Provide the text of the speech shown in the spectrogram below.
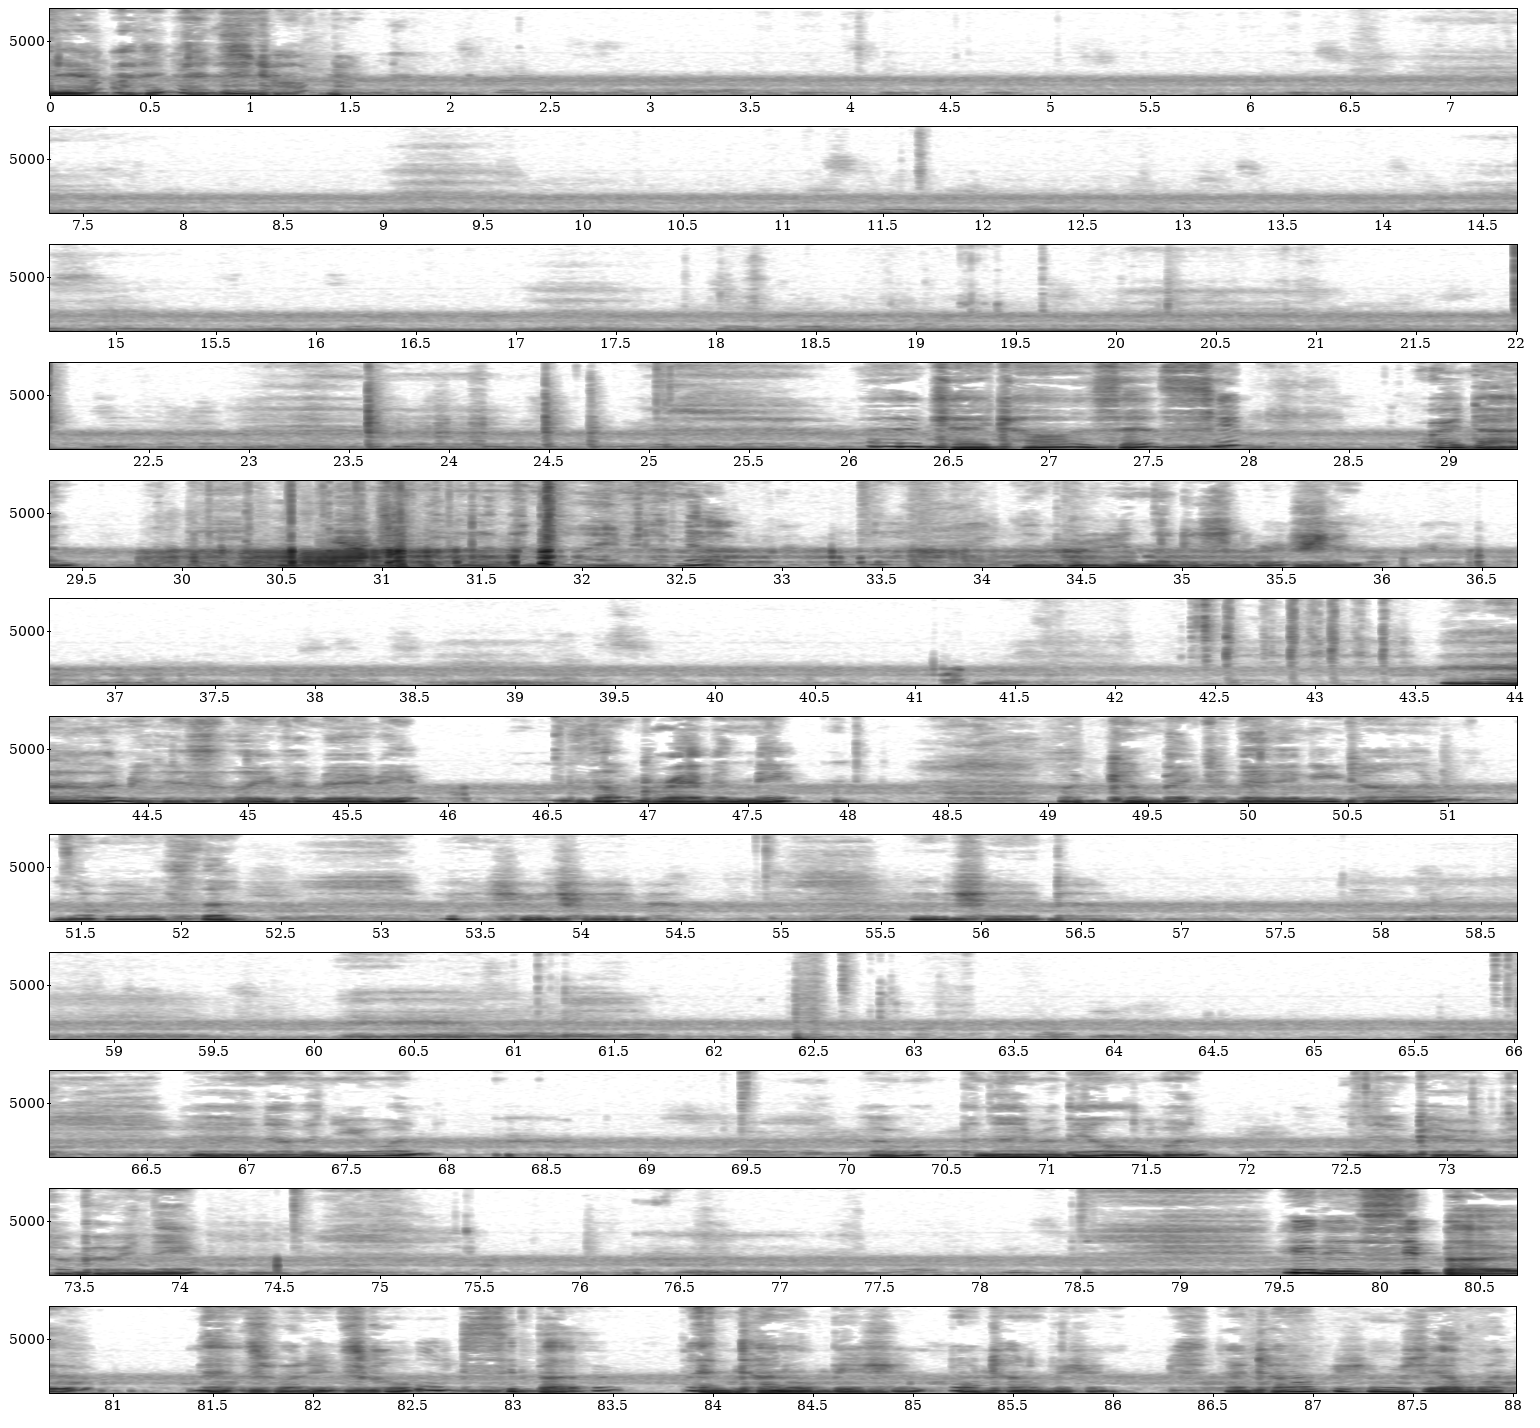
Yeah, I think that's top. Okay, cars, that's it. We're done. I can come back to that any time. Now, where's the where's YouTube? YouTube. Another new one. I want the name of the old one. Okay, I'll go in there. It is Zepo. That's what it's called, Zepo. And tunnel vision, or tunnel vision. No, tunnel vision was the other one.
